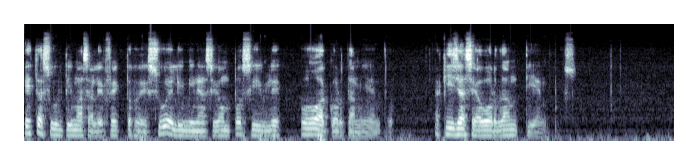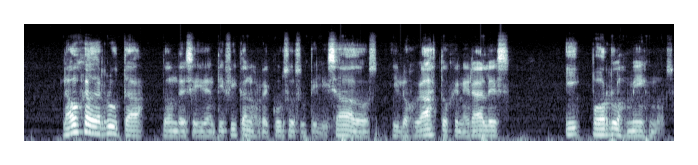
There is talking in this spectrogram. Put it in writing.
estas últimas al efecto de su eliminación posible o acortamiento. Aquí ya se abordan tiempos. La hoja de ruta, donde se identifican los recursos utilizados y los gastos generales y por los mismos.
